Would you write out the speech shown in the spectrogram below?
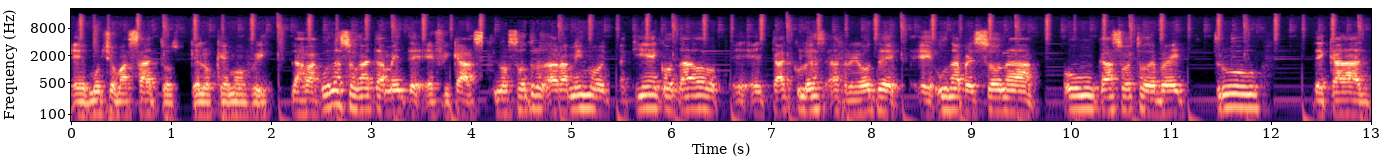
eh, mucho más altos que los que hemos visto. Las vacunas son altamente eficaces. Nosotros ahora mismo aquí en el condado eh, el cálculo es alrededor de una persona, un caso esto de breakthrough de cada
